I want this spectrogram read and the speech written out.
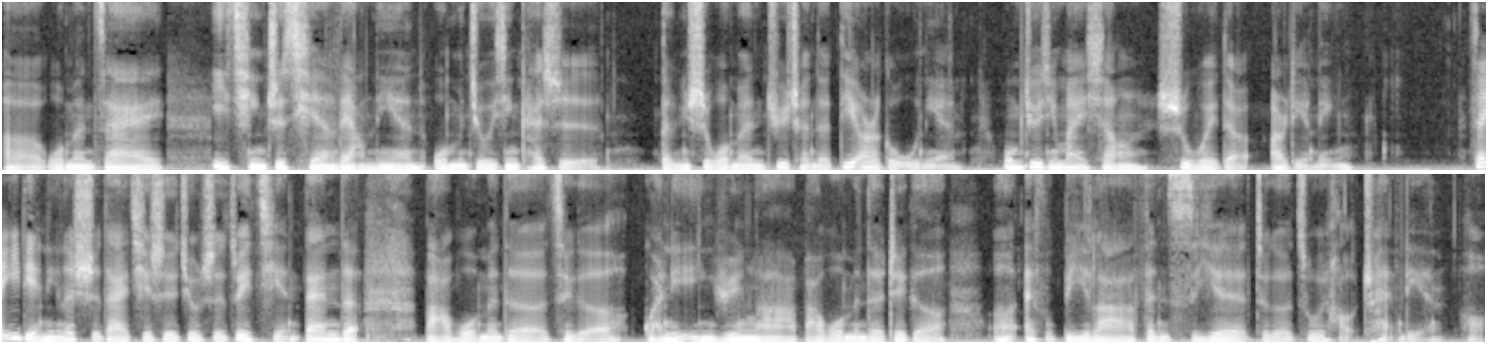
呃，我们在疫情之前两年，我们就已经开始，等于是我们巨成的第二个五年，我们就已经迈向数位的二点零。在一点零的时代，其实就是最简单的，把我们的这个管理营运啦，把我们的这个呃 FB 啦、粉丝页这个做好串联。好，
